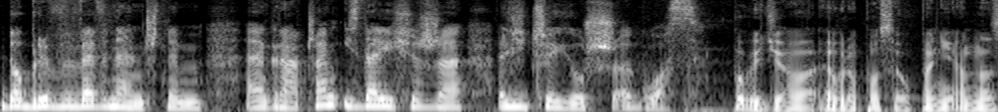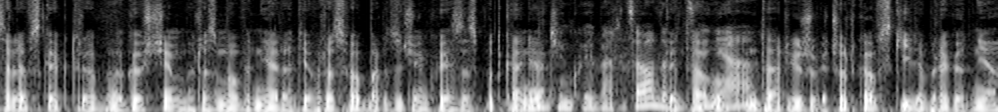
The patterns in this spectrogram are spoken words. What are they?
dobry wewnętrznym graczem i zdaje się, że liczy już głosy powiedziała europoseł pani Anna Zalewska, która była gościem rozmowy Dnia Radia Wrocław. Bardzo dziękuję za spotkanie. Dziękuję bardzo. Do Pytał widzenia. Dariusz Wieczorkowski. Dobrego dnia.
